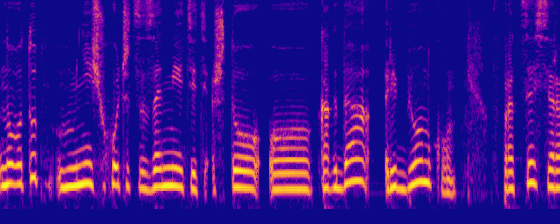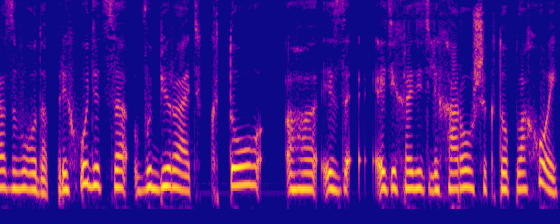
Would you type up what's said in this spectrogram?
но вот тут мне еще хочется заметить, что когда ребенку в процессе развода приходится выбирать, кто из этих родителей хороший, кто плохой,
